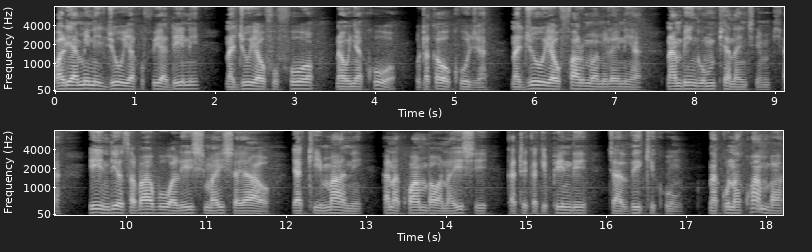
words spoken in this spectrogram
Waliamini juu ya kufia dini na juu ya ufufuo na unyakuo utakaokuja na juu ya ufalme wa milenia na mbingu mpya na nchi mpya. Hii ndiyo sababu waliishi maisha yao ya kiimani kana kwamba wanaishi katika kipindi cha dhiki kuu. Na kuna kwamba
